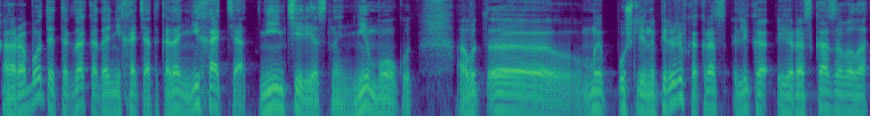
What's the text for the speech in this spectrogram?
а, работать тогда, когда не хотят. А когда не хотят, неинтересно, не могут. А вот э, мы ушли на перерыв, как раз Лика и рассказывала,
